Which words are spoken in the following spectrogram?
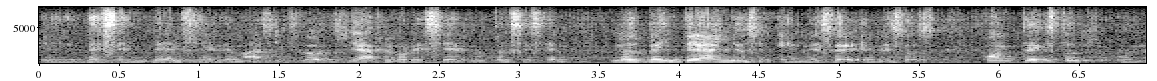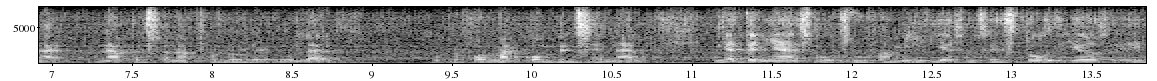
eh, descendencia y demás, y flores ya florecer. Entonces, en unos 20 años, en, ese, en esos contextos, una, persona por lo regular, de forma convencional, ya tenía su, familia, sus estudios, eh,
